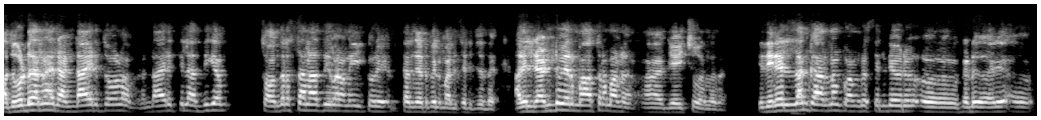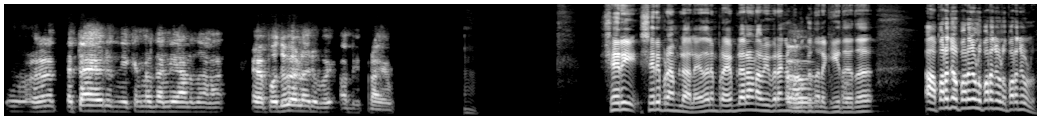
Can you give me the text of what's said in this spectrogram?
അതുകൊണ്ട് തന്നെ രണ്ടായിരത്തോളം രണ്ടായിരത്തിലധികം സ്വതന്ത്ര സ്ഥാനാർത്ഥികളാണ് ഈ കുറി തെരഞ്ഞെടുപ്പിൽ മത്സരിച്ചത്. അതിൽ രണ്ടുപേർ മാത്രമാണ് ജയിച്ചു വന്നത്. ഇതിനെല്ലാം കാരണം കോൺഗ്രസിന്റെ ഒരു തെറ്റായ ഒരു നീക്കങ്ങൾ തന്നെയാണെന്നാണ് പൊതുവെയുള്ള ഒരു അഭിപ്രായം. ശരി ശരി പ്രേംലാൽ. ഏതായാലും പ്രേംലാലാണ് വിവരങ്ങൾ നമുക്ക് നൽകിയത്. ആ പറഞ്ഞോളൂ പറഞ്ഞോളൂ പറഞ്ഞോളൂ പറഞ്ഞോളൂ.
